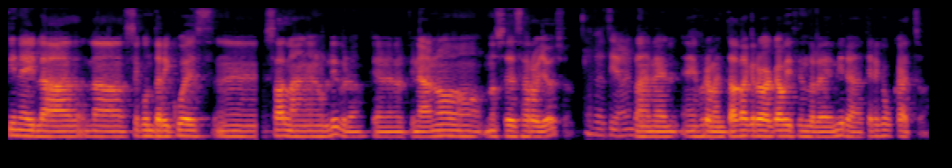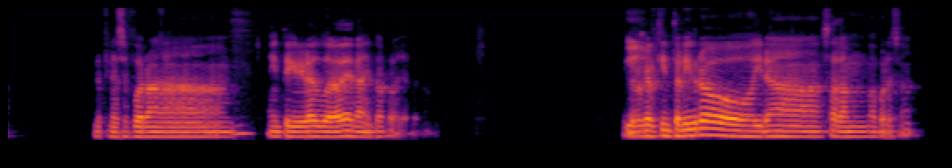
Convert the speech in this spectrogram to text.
tiene la, la Secondary Quest eh, Salan en un libro, que en el final no, no se desarrolló eso. Efectivamente. En, el, en Juramentada creo que acaba diciéndole, mira, tiene que buscar esto. al final se fueron a, integrar duradera y todo el rollo. Pero... Yo creo que el quinto libro irá Salam a por eso.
